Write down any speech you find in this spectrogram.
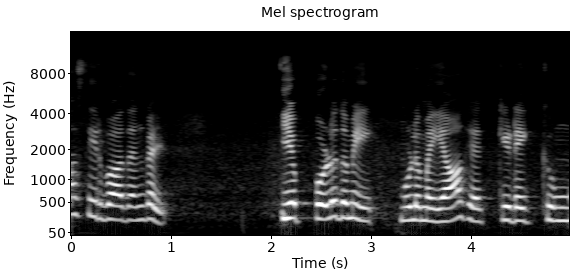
ஆசீர்வாதங்கள் எப்பொழுதுமே முழுமையாக கிடைக்கும்.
